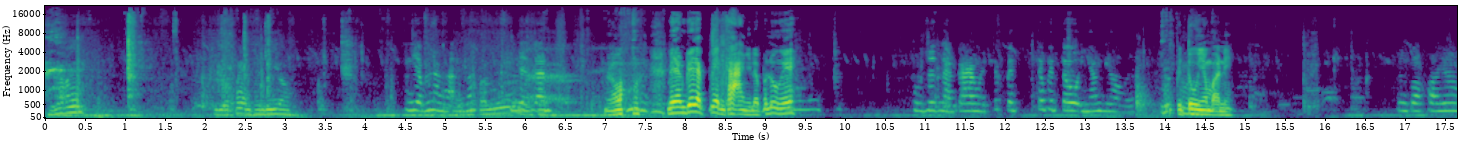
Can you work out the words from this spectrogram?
เห็นไหมเดี๋ยวแป้งคนเดียว อย่ามานั่งหันนะปลาลูเรียนกันเนาะแม่งก็อยากเปลี่ยนข้างอยู่แล้วปะลุงเอ้ยรู้สึกหนังกลางเลยจะเป็นจะเป็นโตอีกอย่างเดียวเลยเป็นตู้ยังบัดนี้เป็นกอคอเนาะ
